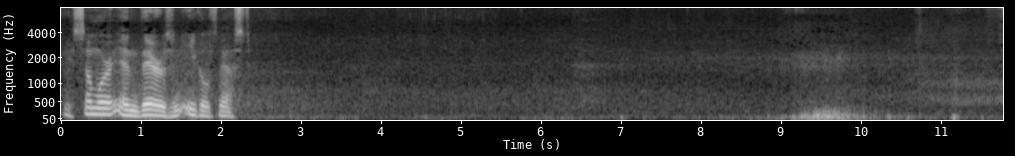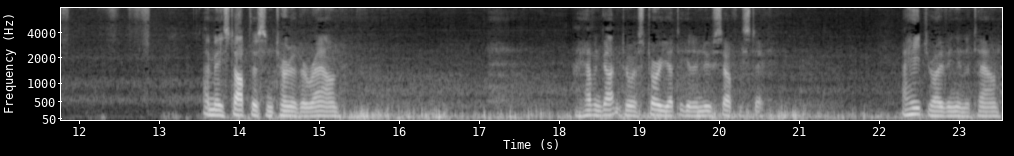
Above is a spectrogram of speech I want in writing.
Okay, somewhere in there is an eagle's nest. I may stop this and turn it around. Haven't gotten to a store yet to get a new selfie stick. I hate driving into town.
